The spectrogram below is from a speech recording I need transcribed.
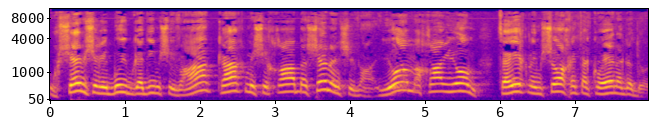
וכשם שריבוי בגדים שבעה, כך משיכה בשמן שבעה. יום אחר יום צריך למשוח את הכהן הגדול.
